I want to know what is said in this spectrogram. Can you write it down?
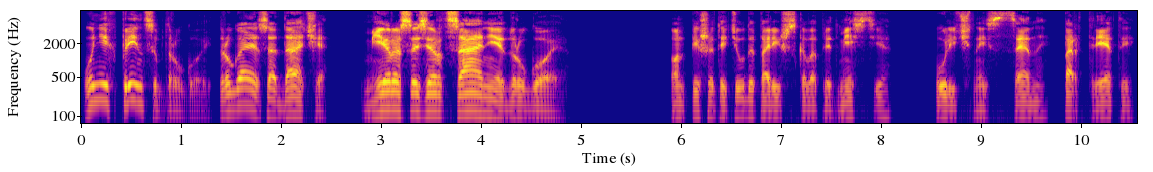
У них принцип другой, другая задача, миросозерцание другое». Он пишет этюды парижского предместья, уличные сцены, портреты,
